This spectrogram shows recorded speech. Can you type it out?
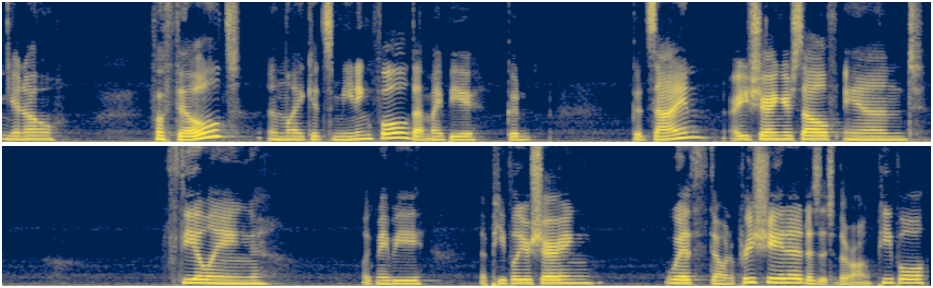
you know, fulfilled and like it's meaningful, that might be good good sign. Are you sharing yourself and feeling like maybe the people you're sharing with don't appreciate it? Is it to the wrong people?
